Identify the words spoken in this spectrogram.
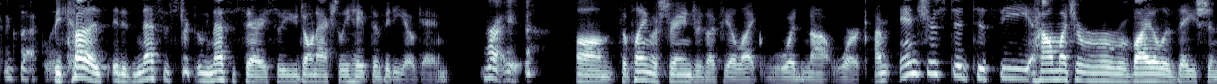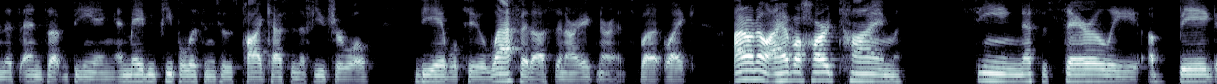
exactly. Because it is necess- strictly necessary so you don't actually hate the video game. right. Um, so playing with strangers, I feel like would not work. I'm interested to see how much of a revitalization this ends up being, and maybe people listening to this podcast in the future will be able to laugh at us in our ignorance. But like, I don't know. I have a hard time seeing necessarily a big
